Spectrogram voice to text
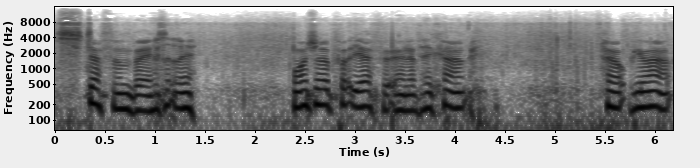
stuff them basically. Why should I put the effort in if they can't help you out?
